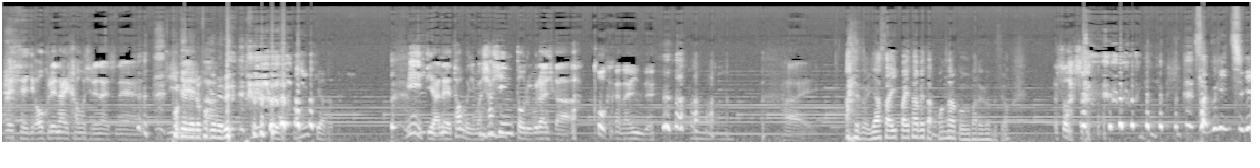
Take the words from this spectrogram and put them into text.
メッセージが送れないかもしれないですね。ポケベル、ポケベル。ミーティアだった。ミーティアね、多分今写真撮るぐらいしか 効果がないんで。はあれですよ、野菜いっぱい食べたら女の子生まれるんですよ。い。そうです。作品ちげえ。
